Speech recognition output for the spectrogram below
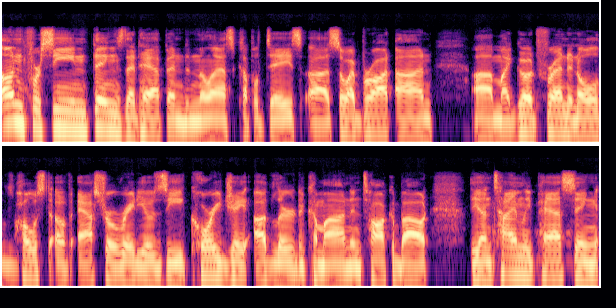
unforeseen things that happened in the last couple days. Uh, so I brought on uh, my good friend and old host of Astro Radio Z, Corey J. Udler, to come on and talk about the untimely passing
